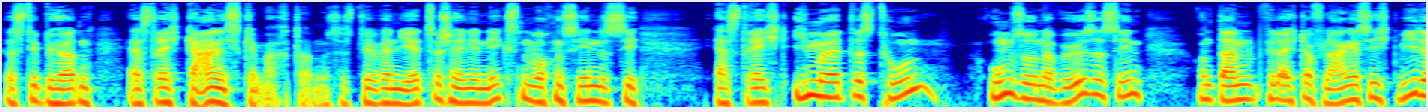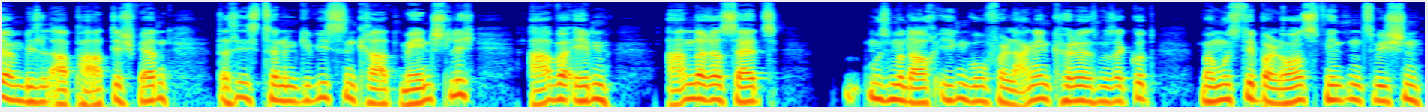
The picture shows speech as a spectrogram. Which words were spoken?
dass die Behörden erst recht gar nichts gemacht haben. Das heißt, wir werden jetzt wahrscheinlich in den nächsten Wochen sehen, dass sie erst recht immer etwas tun, umso nervöser sind und dann vielleicht auf lange Sicht wieder ein bisschen apathisch werden. Das ist zu einem gewissen Grad menschlich, aber eben andererseits muss man da auch irgendwo verlangen können, dass man sagt, gut, man muss die Balance finden zwischen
